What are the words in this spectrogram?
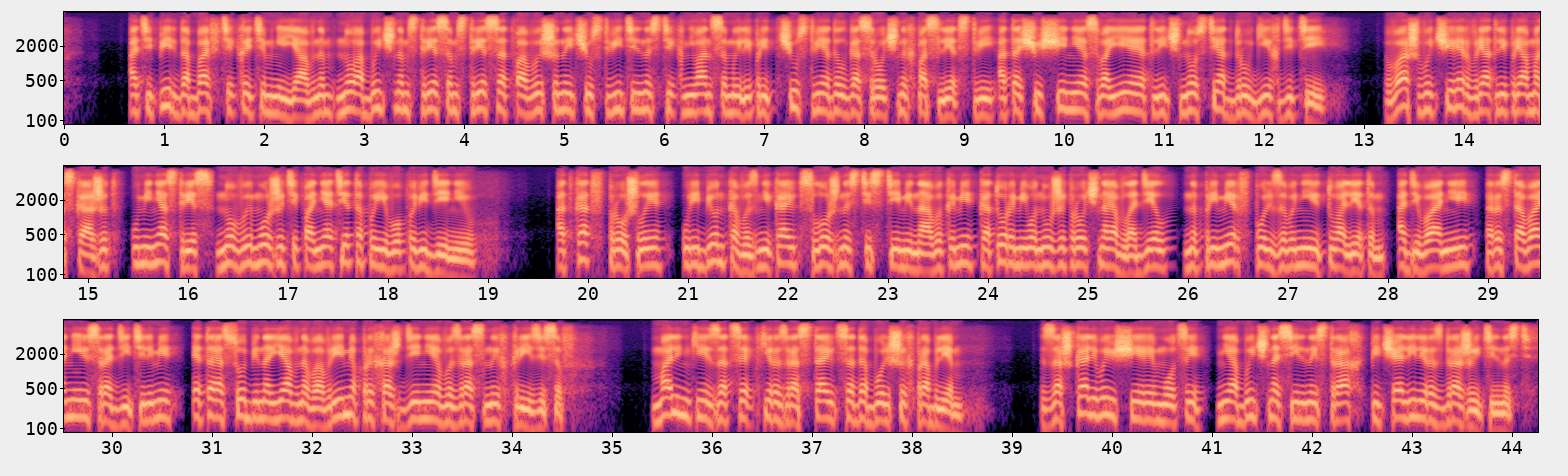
А теперь добавьте к этим неявным, но обычным стрессам стресс от повышенной чувствительности к нюансам или предчувствия долгосрочных последствий от ощущения своей отличности от других детей. Ваш ВЧР вряд ли прямо скажет «у меня стресс», но вы можете понять это по его поведению. Откат в прошлое, у ребенка возникают сложности с теми навыками, которыми он уже прочно овладел, например в пользовании туалетом, одевании, расставании с родителями, это особенно явно во время прохождения возрастных кризисов. Маленькие зацепки разрастаются до больших проблем. Зашкаливающие эмоции, необычно сильный страх, печаль или раздражительность.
